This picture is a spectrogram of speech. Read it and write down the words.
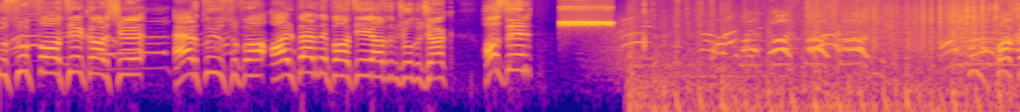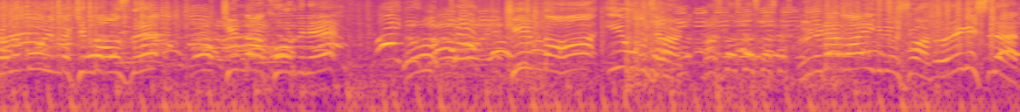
Yusuf Fatih'e karşı. Ertuğ Yusuf'a, Alper de Fatih'e yardımcı olacak. Hazır. Bakalım bu oyunda kim daha hızlı, kim daha koordine, kim daha iyi olacak. Ünlüler daha iyi gidiyor şu an. Öne geçtiler.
